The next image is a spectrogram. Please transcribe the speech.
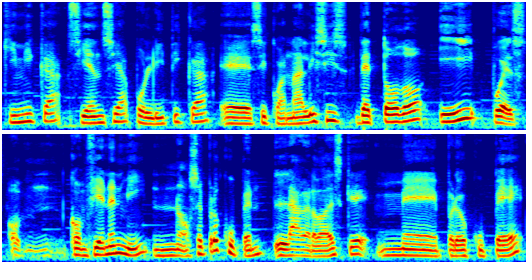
química, ciencia, política, eh, psicoanálisis, de todo y pues oh, confíen en mí, no se preocupen, la verdad es que me preocupé,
